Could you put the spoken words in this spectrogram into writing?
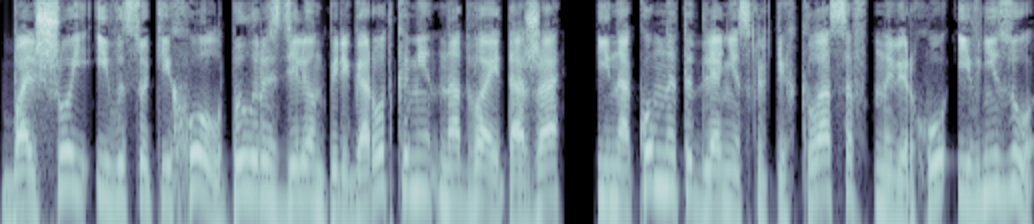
Большой и высокий холл был разделен перегородками на два этажа и на комнаты для нескольких классов наверху и внизу.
